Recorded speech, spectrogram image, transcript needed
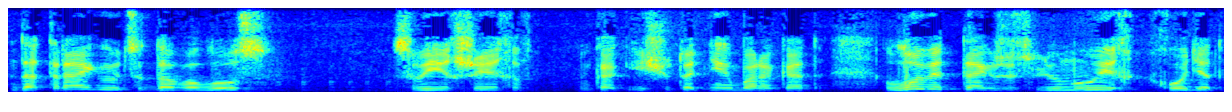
дотрагиваются до волос своих шейхов, ну как ищут от них баракат. Ловят также слюну их, ходят,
